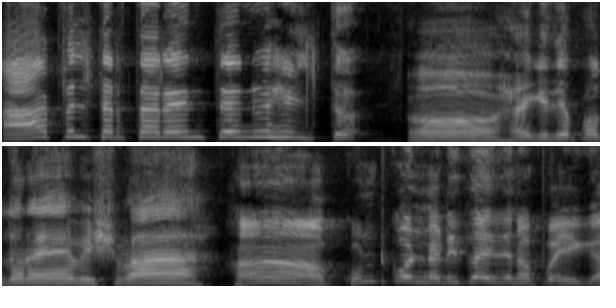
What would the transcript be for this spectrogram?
ಆಪಲ್ ತರ್ತಾರೆ ಅಂತಾನು ಹೇಳ್ತು. ಓ ಹೇಗಿದೆಯಪ್ಪ ದೊರೆ ವಿಶ್ವ? ಹಾ ಕುಂಟ್ಕೊಂಡು ನಡೀತಾ ಇದ್ದೀನಪ್ಪ ಈಗ.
